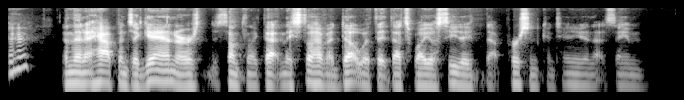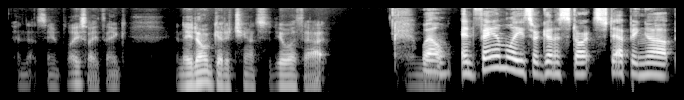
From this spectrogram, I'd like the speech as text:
Mhm. and then it happens again or something like that, and they still haven't dealt with it. That's why you'll see the, that person continue in that same in that same place, I think, and they don't get a chance to deal with that. And- Well, and families are going to start stepping up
